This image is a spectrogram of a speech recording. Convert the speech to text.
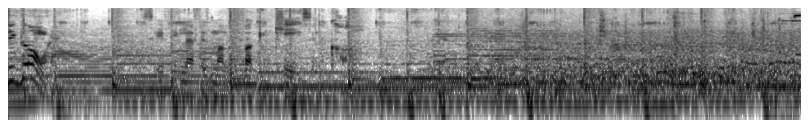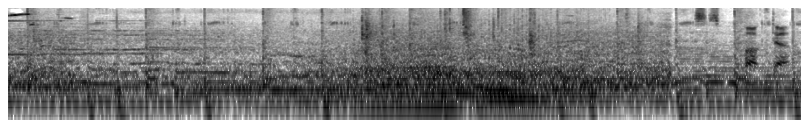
You to feel this way. Where's he going? See if he left his motherfucking keys in the car. This is fucked up.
